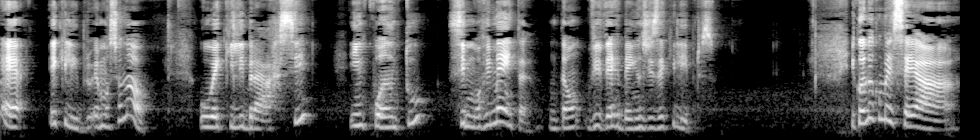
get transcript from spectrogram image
É equilíbrio emocional. O equilibrar-se enquanto se movimenta. Então, viver bem os desequilíbrios. E quando eu comecei a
